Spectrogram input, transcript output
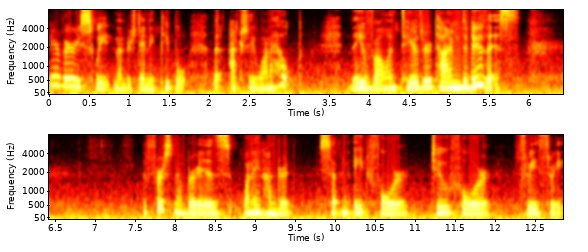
They are very sweet and understanding people that actually want to help. They volunteer their time to do this. The first number is 1 800 784 2433.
